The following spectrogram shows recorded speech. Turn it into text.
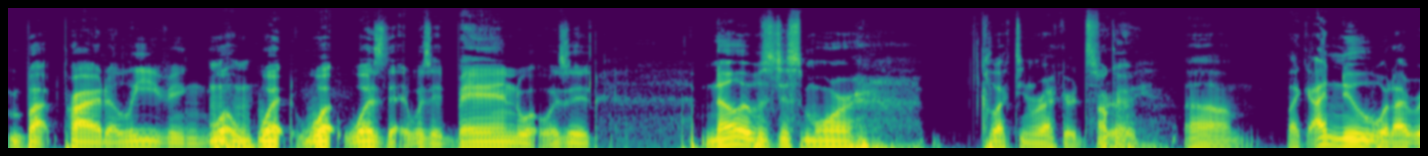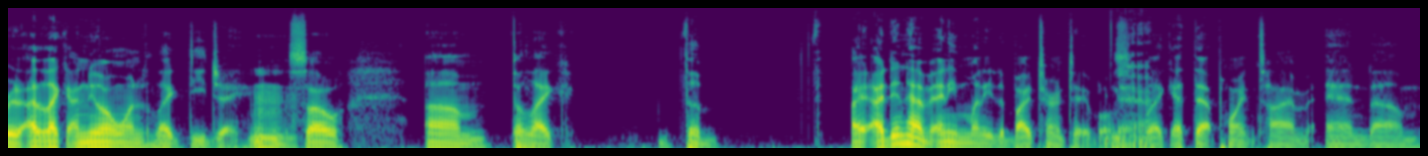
but prior to leaving, what what what was that? Was it band? What was it? no, it was just more collecting records. Okay. Um, like I knew what I really I like. I knew I wanted to like DJ. Mm. So, um, the like, the, I, I didn't have any money to buy turntables Yeah. like at that point in time, and um,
